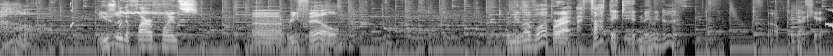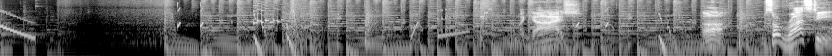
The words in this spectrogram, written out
Oh. Usually the flower points uh, refill when you level up, or I, I thought they did. Maybe not. Oh, come back here. Oh my gosh. Oh, I'm so rusty.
